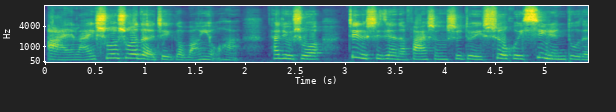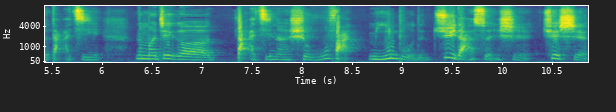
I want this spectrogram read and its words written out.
矮来说说的这个网友哈，他就说这个事件的发生是对社会信任度的打击，那么这个打击呢是无法弥补的巨大损失，确实。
